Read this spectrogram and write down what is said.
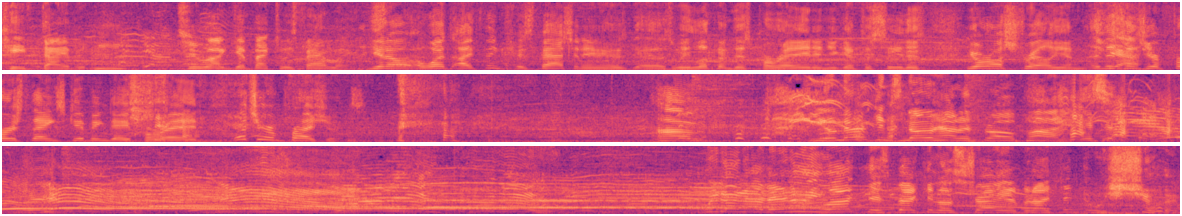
Keith David, to uh, get back to his family. You so. know, what I think is fascinating is as we look at this parade and you get to see this, you're Australian. This yeah. is your first Thanksgiving Day parade. Yeah. What's your impressions? um, you Americans know how to throw a party. yeah! this back in Australia, but I think that we should.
